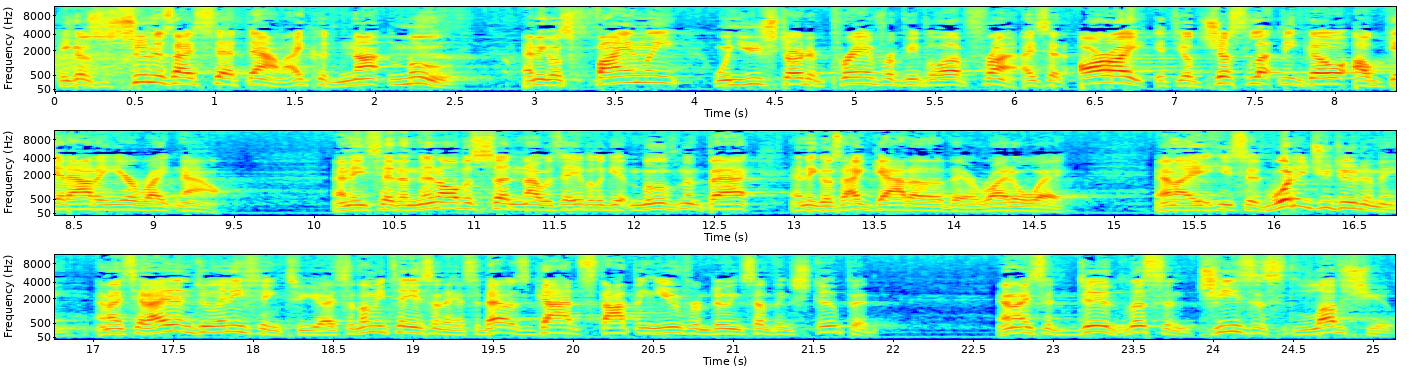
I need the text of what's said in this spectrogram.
He goes, As soon as I sat down, I could not move. And he goes, Finally, when you started praying for people up front, I said, All right, if you'll just let me go, I'll get out of here right now. And he said, and then all of a sudden I was able to get movement back. And he goes, I got out of there right away. And I, he said, What did you do to me? And I said, I didn't do anything to you. I said, Let me tell you something. I said, That was God stopping you from doing something stupid. And I said, Dude, listen, Jesus loves you.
